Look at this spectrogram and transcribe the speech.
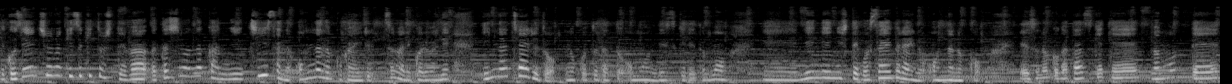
で午前中の気づきとしては私の中に小さな女の子がいる。つまりこれはねインナーチャイルドのことだと思うんですけれども、えー、年齢にして5歳ぐらいの女の子、えー、その子が助けて守って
